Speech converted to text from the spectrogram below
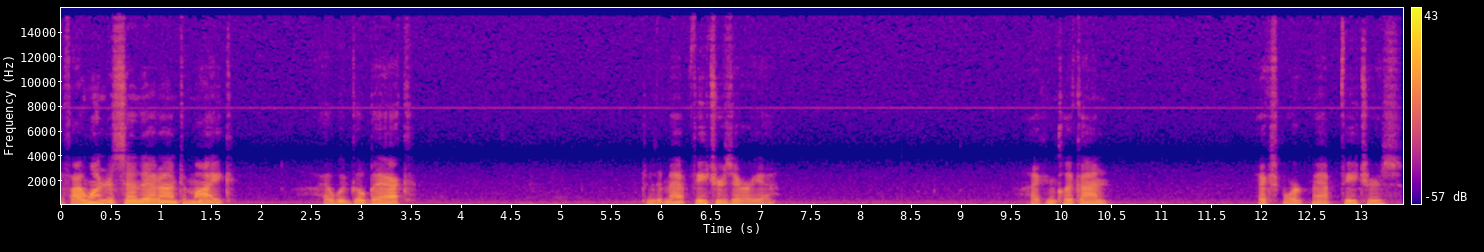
if I wanted to send that on to Mike, I would go back to the map features area. I can click on export map features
